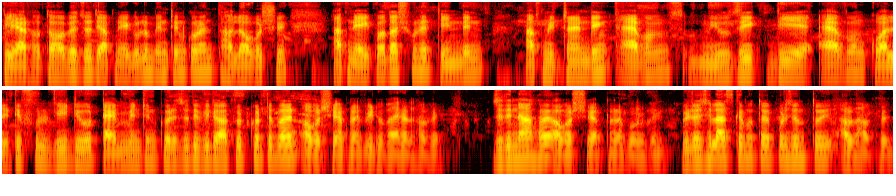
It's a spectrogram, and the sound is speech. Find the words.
ক্লিয়ার হতে হবে। যদি আপনি এগুলো মেনটেন করেন, তাহলে অবশ্যই আপনি এই কথা শুনে তিন দিন আপনি ট্রেন্ডিং এবং মিউজিক দিয়ে এবং কোয়ালিটিফুল ভিডিও টাইম মেনটেন করে যদি ভিডিও আপলোড করতে পারেন, অবশ্যই আপনার ভিডিও ভাইরাল হবে। যদি না হয়, অবশ্যই আপনারা বলবেন। ভিডিও ছিল আজকের মতো এ পর্যন্তই। আল্লাহ হাফেজ।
